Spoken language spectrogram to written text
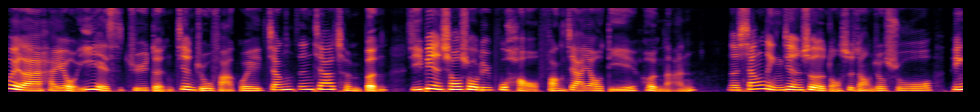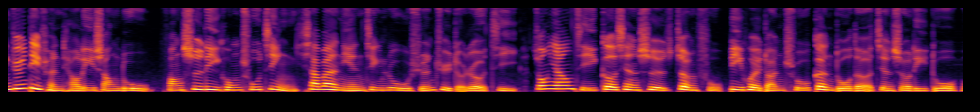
未来还有 ESG 等建筑法规将增加成本，即便销售率不好，房价要跌很难。那相邻建设的董事长就说：“平均地权条例上路，房市利空出尽，下半年进入选举的热季，中央及各县市政府必会端出更多的建设利多，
